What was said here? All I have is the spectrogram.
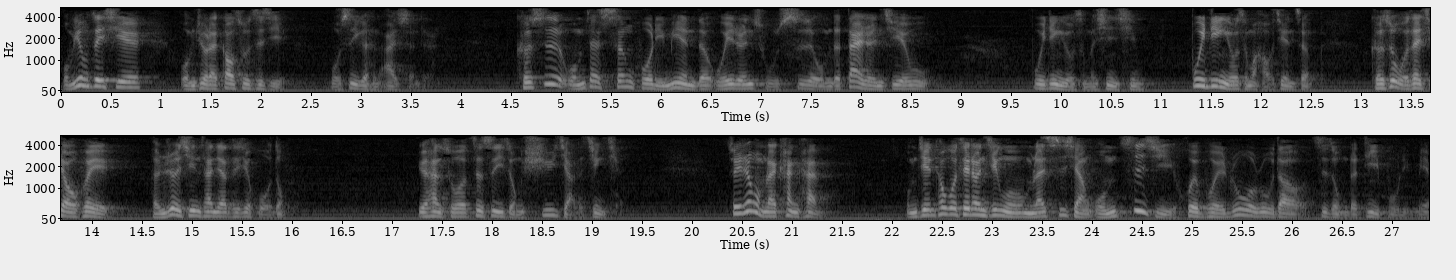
我们用这些，我们就来告诉自己，我是一个很爱神的人。可是我们在生活里面的为人处事，我们的待人接物，不一定有什么信心，不一定有什么好见证。可是我在教会很热心参加这些活动。约翰说，这是一种虚假的敬虔。所以让我们来看看，我们今天透过这段经文，我们来思想我们自己会不会落入到这种的地步里面。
